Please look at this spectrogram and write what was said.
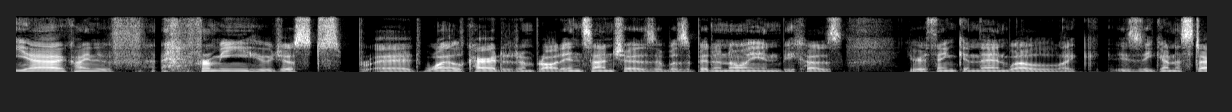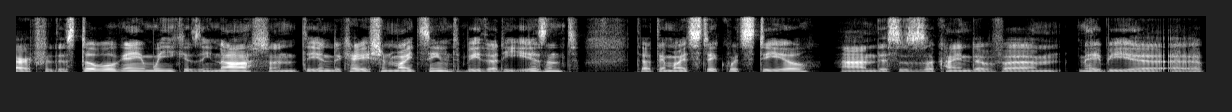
yeah, kind of for me, who just uh, wild carded and brought in Sanchez, it was a bit annoying because you're thinking then, well, like, is he going to start for this double game week? Is he not? And the indication might seem to be that he isn't, that they might stick with Steele. And this is a kind of um, maybe a, a,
